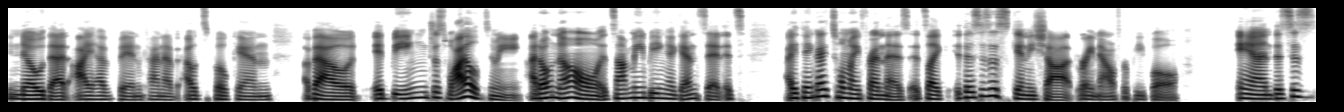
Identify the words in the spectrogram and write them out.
know that I have been kind of outspoken about it being just wild to me. I don't know. It's not me being against it. It's, I think I told my friend this. It's like, this is a skinny shot right now for people. And this is,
